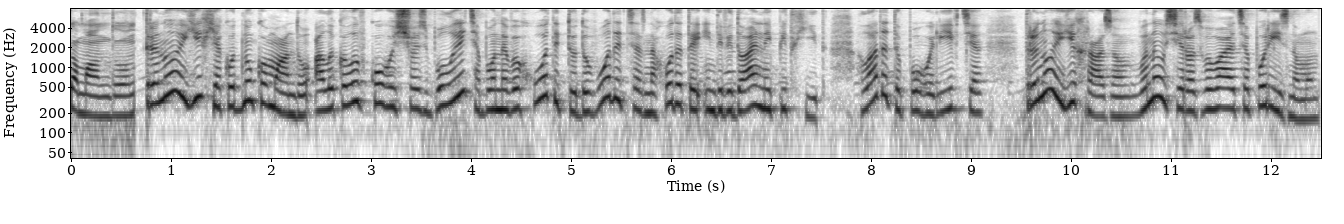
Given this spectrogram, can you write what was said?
команду. Треную їх як одну команду, але коли в когось щось болить або не виходить, то доводиться знаходити індивідуальний підхід, гладити по голівці. Треную їх разом. Вони усі розвиваються по-різному.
